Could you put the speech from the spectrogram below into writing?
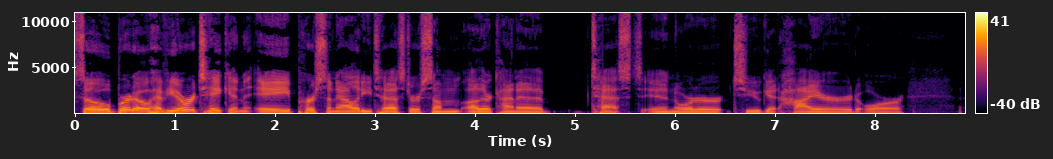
So, Berto, have you ever taken a personality test or some other kind of test in order to get hired or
